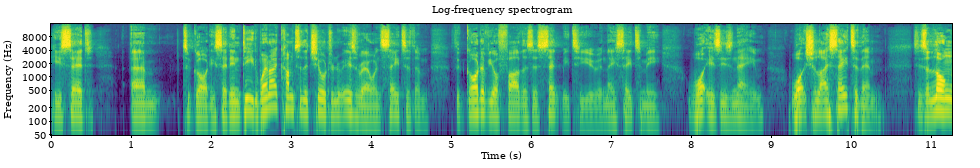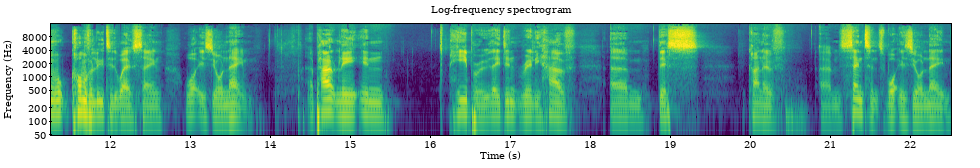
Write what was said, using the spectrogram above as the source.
He said um, to God, He said, Indeed, when I come to the children of Israel and say to them, The God of your fathers has sent me to you, and they say to me, What is his name? What shall I say to them? This is a long, convoluted way of saying, What is your name? Apparently, in Hebrew, they didn't really have um, this kind of um, sentence, What is your name?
